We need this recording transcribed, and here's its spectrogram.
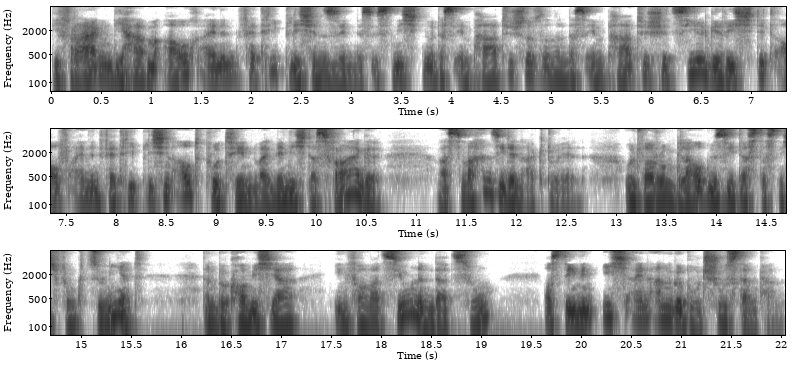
Die Fragen, die haben auch einen vertrieblichen Sinn. Es ist nicht nur das Empathische, sondern das Empathische zielgerichtet auf einen vertrieblichen Output hin, weil wenn ich das frage, was machen Sie denn aktuell und warum glauben Sie, dass das nicht funktioniert, dann bekomme ich ja Informationen dazu, aus denen ich ein Angebot schustern kann.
